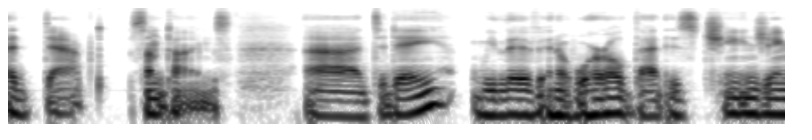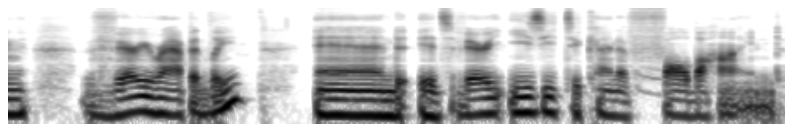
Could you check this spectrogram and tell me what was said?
adapt sometimes. Uh, today, we live in a world that is changing very rapidly, and it's very easy to kind of fall behind.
